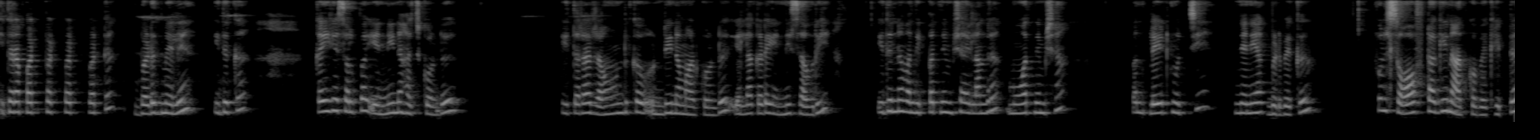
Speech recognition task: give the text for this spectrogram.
ಈ ಥರ ಪಟ್ ಪಟ್ ಪಟ್ ಪಟ್ ಬಡಿದ ಮೇಲೆ ಇದಕ್ಕೆ ಕೈಗೆ ಸ್ವಲ್ಪ ಎಣ್ಣೆನ ಹಚ್ಕೊಂಡು ಈ ಥರ ರೌಂಡ್ಗೆ ಉಂಡಿನ ಮಾಡಿಕೊಂಡು ಎಲ್ಲ ಕಡೆ ಎಣ್ಣೆ ಸವರಿ ಇದನ್ನು ಒಂದು ಇಪ್ಪತ್ತು ನಿಮಿಷ ಇಲ್ಲಾಂದ್ರೆ ಮೂವತ್ತು ನಿಮಿಷ ಒಂದು ಪ್ಲೇಟ್ ಮುಚ್ಚಿ ನೆನೆಯಾಕೆ ಬಿಡಬೇಕು. ಫುಲ್ ಸಾಫ್ಟಾಗಿ ನಾದ್ಕೋಬೇಕು ಹಿಟ್ಟು.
